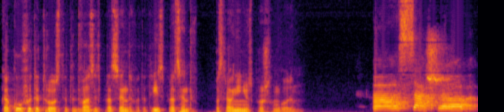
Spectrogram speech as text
каков этот рост? Это 20%, это 30% по сравнению с прошлым годом? А, Саш, э,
